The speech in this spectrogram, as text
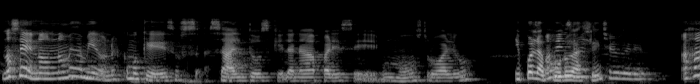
no sé, no, no me da miedo, no es como que esos saltos que la nada parece un monstruo o algo. Tipo la purga, ¿sí? Ajá,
